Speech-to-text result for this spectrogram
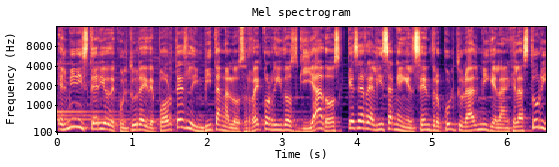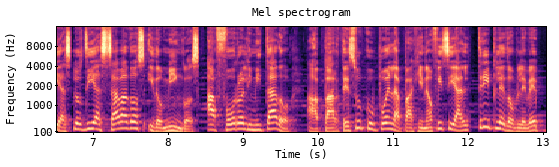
El Ministerio de Cultura y Deportes le invitan a los recorridos guiados que se realizan en el Centro Cultural Miguel Ángel Asturias los días sábados y domingos, a foro limitado. Aparte su cupo en la página oficial www.mcd.gov.gt.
